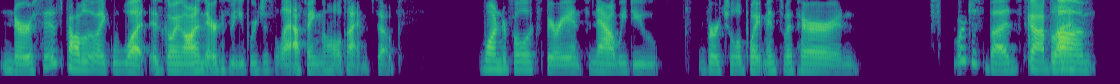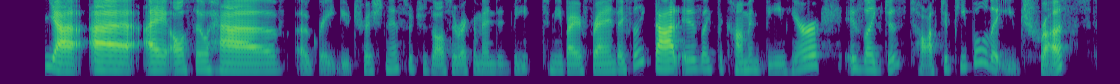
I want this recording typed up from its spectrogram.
nurses probably like what is going on in there because we were just laughing the whole time. So wonderful experience. Now we do virtual appointments with her and we're just buds. God bless. Um, yeah, uh, I also have a great nutritionist, which was also recommended me to me by a friend. I feel like that is like the common theme here is like just talk to people that you trust,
